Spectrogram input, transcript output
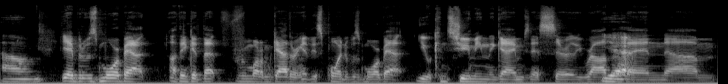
Um, Yeah, but it was more about. I think at that, from what I'm gathering at this point, it was more about you were consuming the games necessarily rather Yeah. than um,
